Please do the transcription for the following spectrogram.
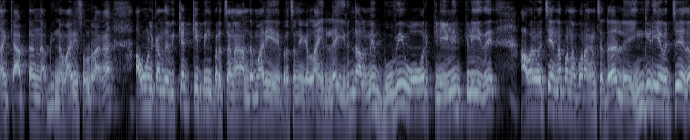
தான் கேப்டன் அப்படின்ற மாதிரி சொல்கிறாங்க அவங்களுக்கு அந்த விக்கெட் கீப்பிங் பிரச்சனை அந்த மாதிரி பிரச்சனை பிரச்சனைகள்லாம் இல்லை. இருந்தாலுமே புவி ஓவர் கிளிகளின் கிளியுது அவரை வச்சு என்ன பண்ண போகிறாங்கன்னு சொல்லிட்டு இங்கிடியை வச்சு ஏதோ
